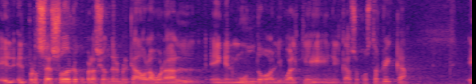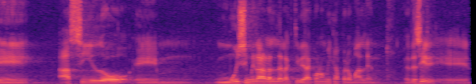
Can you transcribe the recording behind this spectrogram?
el, proceso de recuperación del mercado laboral en el mundo, al igual que en el caso de Costa Rica, eh, ha sido em, muy similar al de la actividad económica, pero más lento. Es decir, eh,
